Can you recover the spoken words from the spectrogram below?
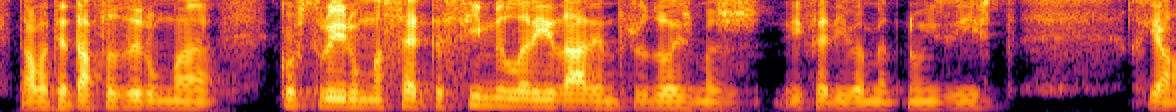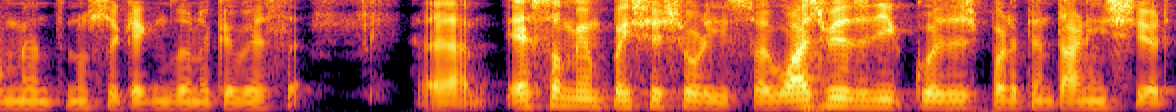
Estava a tentar fazer uma. construir uma certa similaridade entre os dois, mas efetivamente não existe. Realmente não sei o que é que me deu na cabeça. Uh, é só mesmo para encher chouriço. Eu às vezes digo coisas para tentar encher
